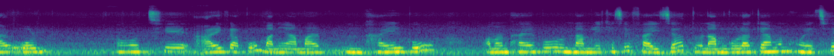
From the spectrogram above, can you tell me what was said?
আর ওর হচ্ছে আরেক আপু মানে আমার ভাইয়ের বউ। আমার ভাইয়ের বউর নাম রেখেছে ফাইজা। তো নামগুলা কেমন হয়েছে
